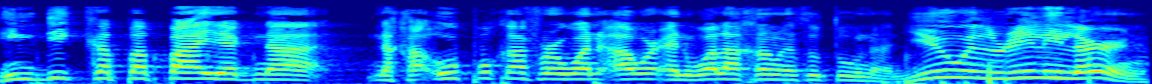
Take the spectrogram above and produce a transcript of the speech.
Hindi ka papayag na nakaupo ka for one hour and wala kang natutunan. You will really learn.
